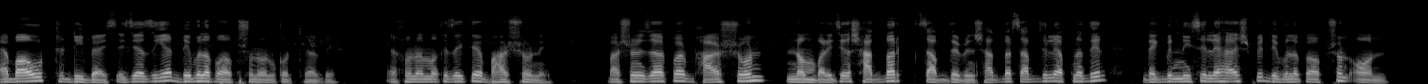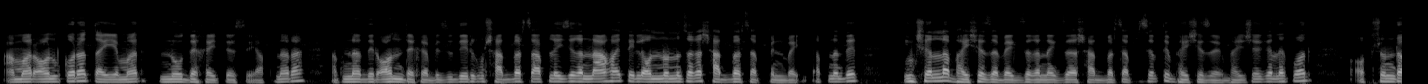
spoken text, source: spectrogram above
অ্যাবাউট ডিভাইস এই যে আজকে ডেভেলপার অপশন অন করতে হবে। এখন আমাকে যাইতে ভার্সনে। ভার্সনে যাওয়ার পর ভার্সন নম্বর। এই জায়গায় সাতবার চাপ দেবেন। সাতবার চাপ দিলে আপনাদের দেখবেন নিচে লেখা আসবে ডেভেলপার অপশন অন আমার অন করা, তাই আমার নো দেখাইতেছে। আপনারা, আপনাদের অন দেখাবে। যদি এরকম সাতবার চাপলে এই জায়গা না হয় তাহলে অন্য অন্য জায়গায় সাতবার চাপবেন ভাই। আপনাদের ইনশাল্লাহ ভাইসে যাবে এক জায়গা না এক জায়গায়। সাতবার চাপতে চাপতে ভাইসে যাবে। ভাইসে গেলে পর অপশনটা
